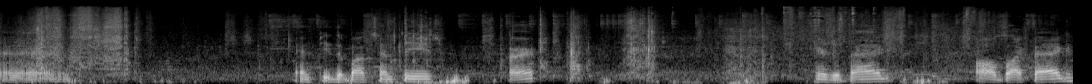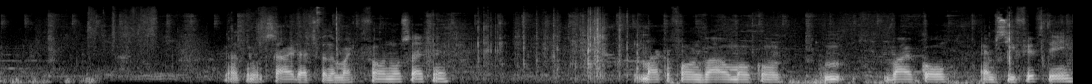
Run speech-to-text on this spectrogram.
And empty the box empties. Alright. Here's a bag. All black bag. Nothing inside, that's for the microphone most likely microphone Voical, Voical MC50.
